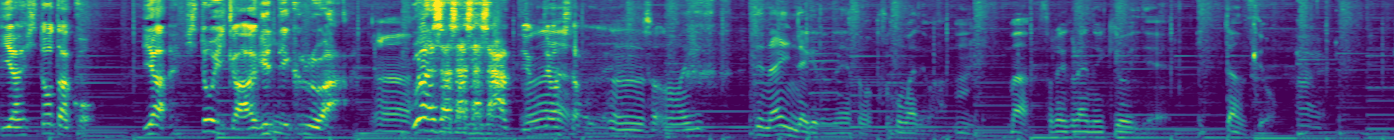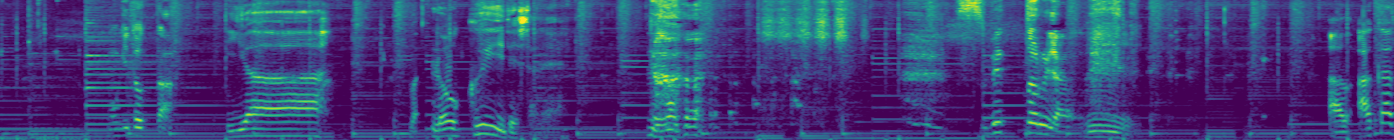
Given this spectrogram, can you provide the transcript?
いや一タコいや一イカあげてくるわ、うん。うわシャシャシャシャって言ってましたもんね、うん、うんその言ってないんだけどねそそこまでは。うん。まあそれぐらいの勢いで行ったんですよ。はい。もぎ取った。いやー、まあ、6位でしたね。滑っとるやん。うん。あの赤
